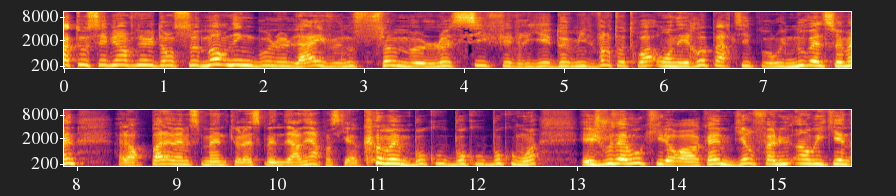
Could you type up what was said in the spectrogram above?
à tous et bienvenue dans ce Morning Bull Live. Nous sommes le 6 février 2023. On est reparti pour une nouvelle semaine. Alors pas la même semaine que la semaine dernière parce qu'il y a quand même beaucoup, beaucoup, beaucoup moins. Et je vous avoue qu'il aura quand même bien fallu un week-end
